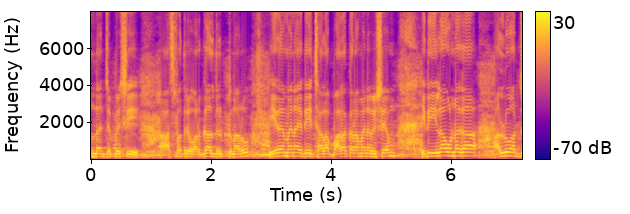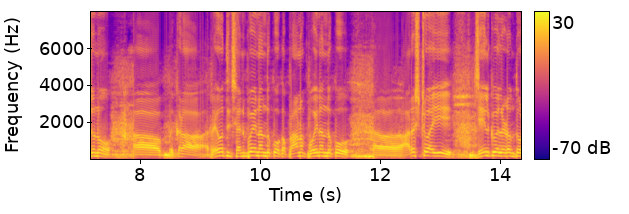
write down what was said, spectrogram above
ఉందని చెప్పేసి ఆసుపత్రి వర్గాలు తెలుపుతున్నారు. ఏదేమైనా ఇది చాలా బాధాకరమైన విషయం. ఇది ఇలా ఉండగా అల్లు అర్జున్ ఇక్కడ రేవతి చనిపోయినందుకు ఒక ప్రాణం పోయినందుకు అరెస్టు అయ్యి జైలుకు వెళ్ళడంతో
